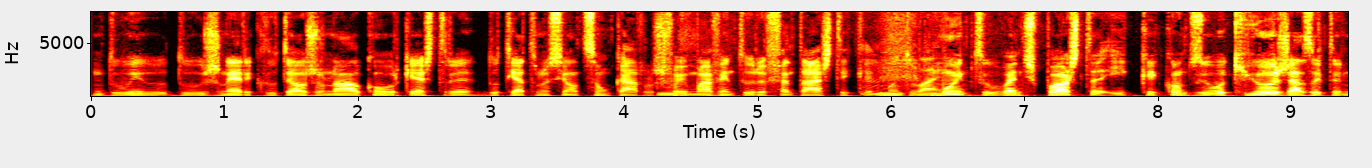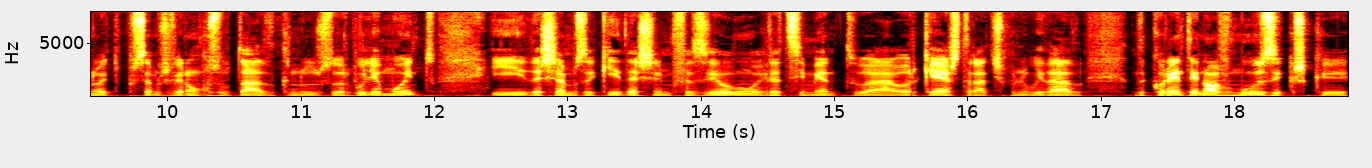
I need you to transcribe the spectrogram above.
do, do genérico do telejornal com a orquestra do Teatro Nacional de São Carlos. Foi uma aventura fantástica, muito bem. muito bem disposta e que conduziu a que hoje, às oito da noite, possamos ver um resultado que nos orgulha muito e deixamos aqui, deixem-me fazê-lo, um agradecimento à orquestra, à disponibilidade de 49 músicos que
